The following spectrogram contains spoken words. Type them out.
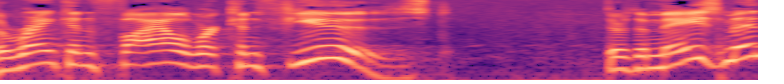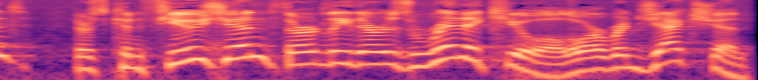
The rank and file were confused. There's amazement, there's confusion. Thirdly, there is ridicule or rejection.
